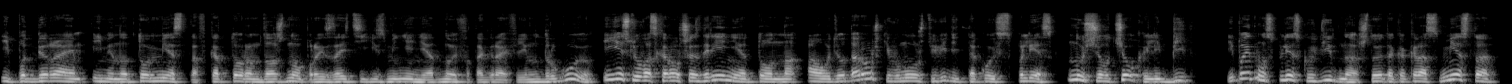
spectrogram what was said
и подбираем именно то место, в котором должно произойти изменение одной фотографии на другую. И если у вас хорошее зрение, то на аудиодорожке вы можете видеть такой всплеск, ну щелчок или бит. И по этому всплеску видно, что это как раз место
